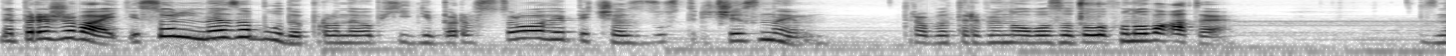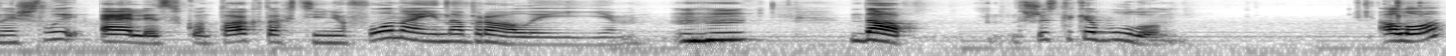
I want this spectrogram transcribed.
Не переживай, Ісоль не забуде про необхідні перестроги під час зустрічі з ним. Треба терміново зателефонувати. Знайшли Еліс в контактах тіньофона і набрали її. Угу. Да, щось таке було. Алло?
